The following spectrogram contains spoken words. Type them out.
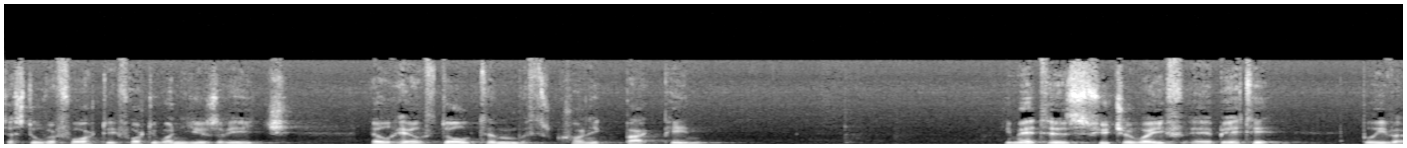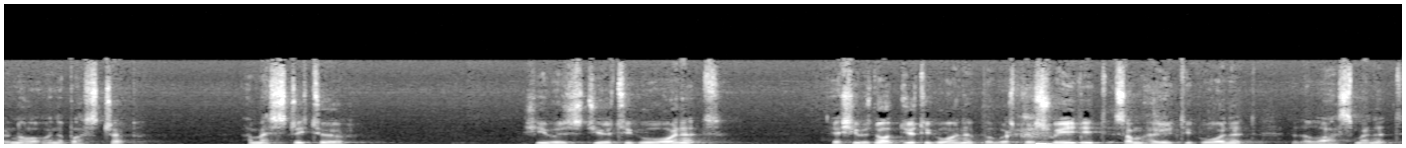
just over 40, 41 years of age. Ill health dogged him with chronic back pain. He met his future wife, uh, Betty, believe it or not, on a bus trip, a mystery tour. She was due to go on it. Yeah, she was not due to go on it, but was persuaded somehow to go on it at the last minute.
